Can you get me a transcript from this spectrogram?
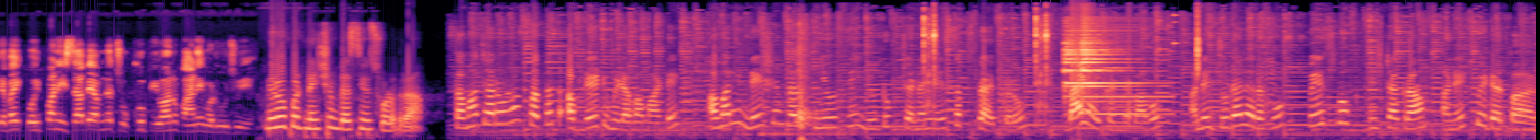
કે ભાઈ કોઈ પણ હિસાબે અમને ચોખ્ખું પીવાનું પાણી મળવું જોઈએ. Bureau nation plus news Vadodara. સમાચારોના સતત અપડેટ મેળવવા માટે અમારી નેશન પ્લસ ન્યૂઝની યુટ્યુબ ચેનલને સબસ્ક્રાઇબ કરો બેલ આઇકન દબાવો અને જોડાયેલા રહો ફેસબુક ઇન્સ્ટાગ્રામ અને ટ્વિટર પર.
